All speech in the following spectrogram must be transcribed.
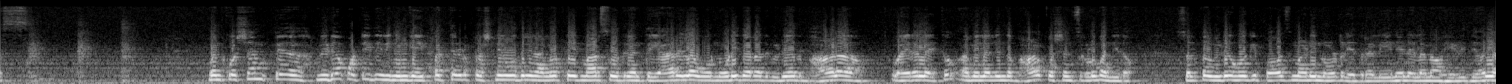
ಎಸ್ ಒಂದು ಕ್ವಶನ್ ವಿಡಿಯೋ ಕೊಟ್ಟಿದ್ದೀವಿ ನಿಮಗೆ, ಇಪ್ಪತ್ತೆರಡು ಪ್ರಶ್ನೆ ಓದ್ರಿ ನಲವತ್ತೈದು ಮಾರ್ಕ್ಸ್ ಓದ್ರಿ ಅಂತ. ಯಾರೆಲ್ಲ ನೋಡಿದಾರ, ಅದು ವಿಡಿಯೋ ಬಹಳ ವೈರಲ್ ಆಯಿತು. ಆಮೇಲೆ ಅಲ್ಲಿಂದ ಬಹಳ ಕ್ವಶನ್ಸ್ಗಳು ಬಂದಿದ್ದಾವೆ ಸ್ವಲ್ಪ ವಿಡಿಯೋ ಹೋಗಿ ಪಾಸ್ ಮಾಡಿ ನೋಡ್ರಿ ಅದರಲ್ಲಿ ಏನೇನೆಲ್ಲ ನಾವು ಹೇಳಿದ್ದೀವಲ್ಲ.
